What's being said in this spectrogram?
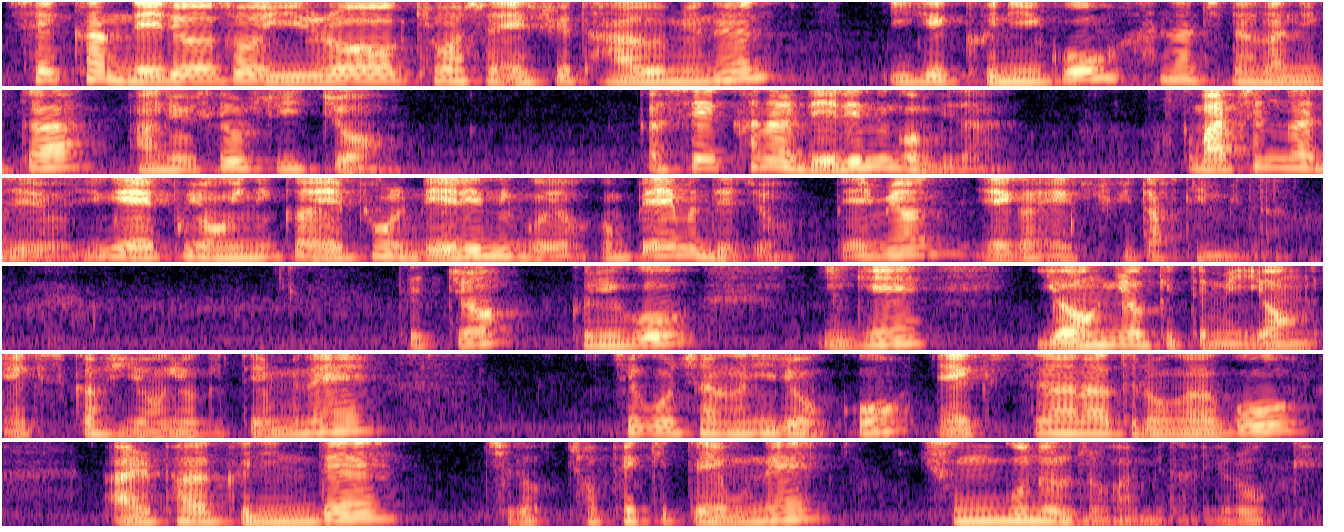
세 칸 내려서 이렇게 와서 x축에 닿으면은 이게 근이고 하나 지나가니까 방정을 세울 수 있죠. 그러니까 세 칸을 내리는 겁니다. 마찬가지예요. 이게 f0이니까 f0을 내리는 거예요. 그럼 빼면 되죠. 빼면 얘가 x축이 딱 됩니다. 됐죠? 그리고 이게 0이었기 때문에 0, x값이 0이었기 때문에 최고창은 1이었고 x 하나 들어가고 알파 근인데 접했기 때문에 중근으로 들어갑니다. 이렇게.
